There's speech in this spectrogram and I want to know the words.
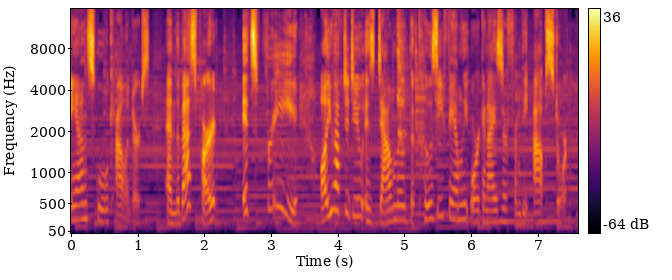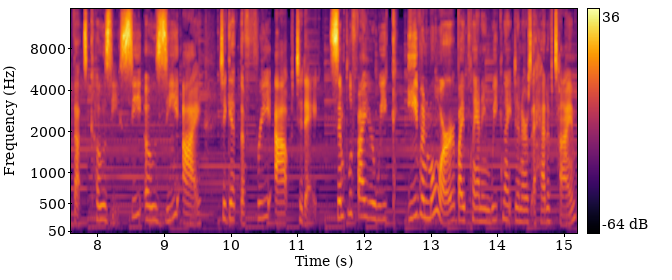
and school calendars. And the best part, it's free. All you have to do is download the Cozi Family Organizer from the App Store. That's Cozi, C O Z I, to get the free app today. Simplify your week even more by planning weeknight dinners ahead of time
